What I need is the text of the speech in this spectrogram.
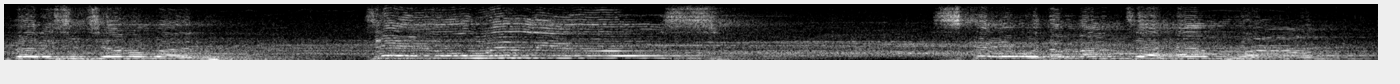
Ladies and gentlemen, Dale Williams, skating with Amanda Hembrow.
